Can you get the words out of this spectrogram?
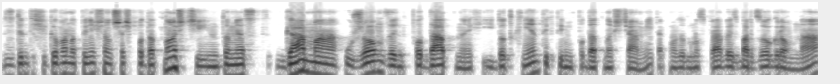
zidentyfikowano 56 podatności, natomiast gama urządzeń podatnych i dotkniętych tymi podatnościami, tak na dobrą sprawę, jest bardzo ogromna,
